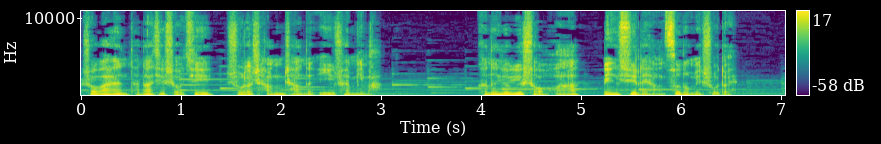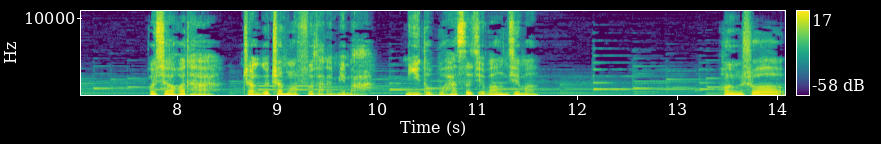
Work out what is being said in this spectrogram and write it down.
说完，他拿起手机输了长长的一串密码，可能由于手滑，连续两次都没输对。我笑话他。整个这么复杂的密码，你都不怕自己忘记吗？朋友说：“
